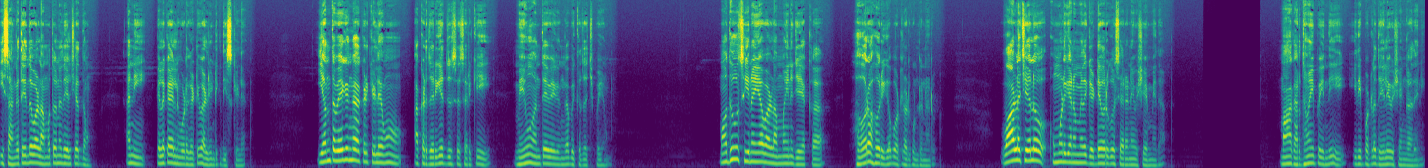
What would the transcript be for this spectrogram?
ఈ సంగతి ఏందో వాళ్ళ అమ్మతోనే తేల్చేద్దాం అని పిల్లకాయలను కూడగట్టి వాళ్ళ ఇంటికి తీసుకెళ్ళా. ఎంత వేగంగా అక్కడికి వెళ్ళామో అక్కడ జరిగేది చూసేసరికి మేము అంతే వేగంగా బిక్క చచ్చిపోయాం మధు సీనయ్య వాళ్ళ అమ్మాయిని జయక్క హోరాహోరీగా పోట్లాడుకుంటున్నారు. వాళ్ళ చేలో ఉమ్మడి గనం మీద గడ్డెవరు కోసారనే విషయం మీద. మాకు అర్థమైపోయింది ఇది ఇప్పట్లో తేలే విషయం కాదని.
